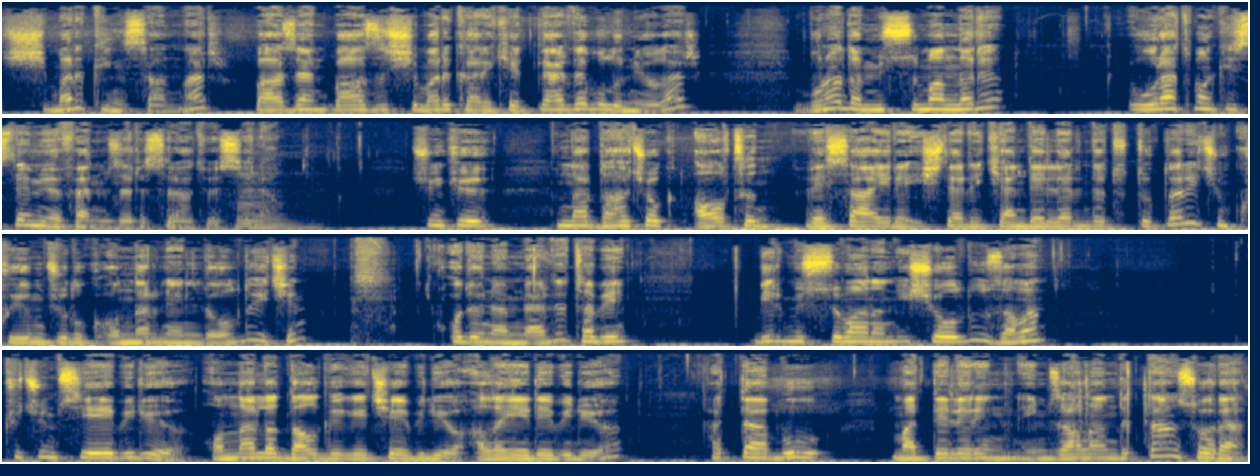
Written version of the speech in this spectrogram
şımarık insanlar, bazen bazı şımarık hareketlerde bulunuyorlar. Buna da Müslümanları uğratmak istemiyor Efendimiz Aleyhisselatü Vesselam. Hmm. Çünkü bunlar daha çok altın vesaire işleri kendi ellerinde tuttukları için kuyumculuk onların elinde olduğu için o dönemlerde tabi bir Müslümanın işi olduğu zaman küçümseyebiliyor. Onlarla dalga geçebiliyor, alay edebiliyor. Hatta bu maddelerin imzalandıktan sonra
